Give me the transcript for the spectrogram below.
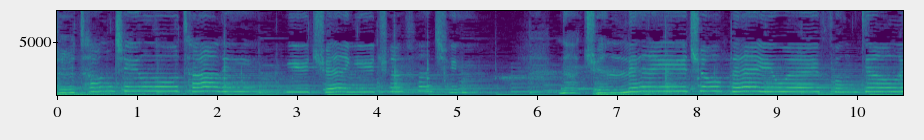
池塘进入它涟漪，一圈一圈泛起，那眷恋依旧被微风凋零。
